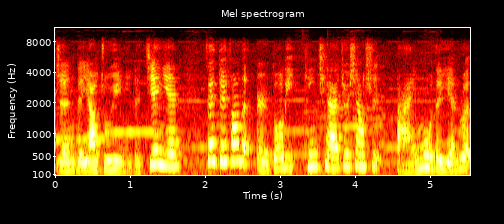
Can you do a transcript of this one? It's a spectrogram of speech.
真的要注意你的谏言，在对方的耳朵里听起来就像是白目的言论。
